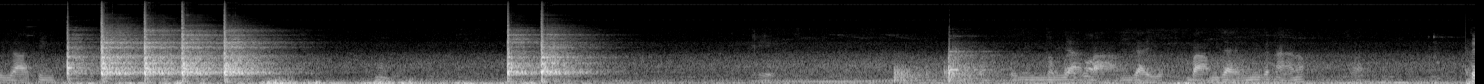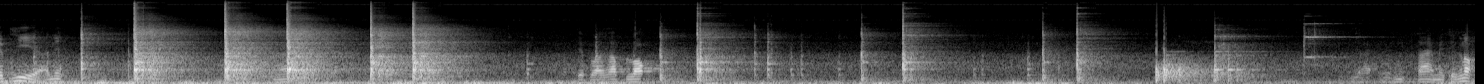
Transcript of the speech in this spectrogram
ตยาจริงอืมโอเคตัวนี้มันยากบามใหญ่บามใหญ่มันมีปัญหาเนาะเต็มที่อะอันนี้เรียบร้อยครับล็อก ยาวผม ได้ไม่ถึงหรอก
